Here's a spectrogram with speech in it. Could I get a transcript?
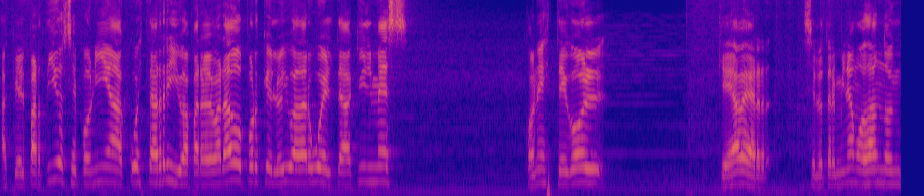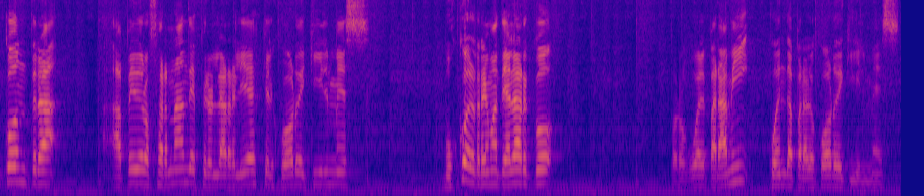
a que el partido se ponía a cuesta arriba para Alvarado porque lo iba a dar vuelta a Quilmes con este gol que, a ver, se lo terminamos dando en contra a Pedro Fernández, pero la realidad es que el jugador de Quilmes buscó el remate al arco, por lo cual para mí cuenta para el jugador de Quilmes.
